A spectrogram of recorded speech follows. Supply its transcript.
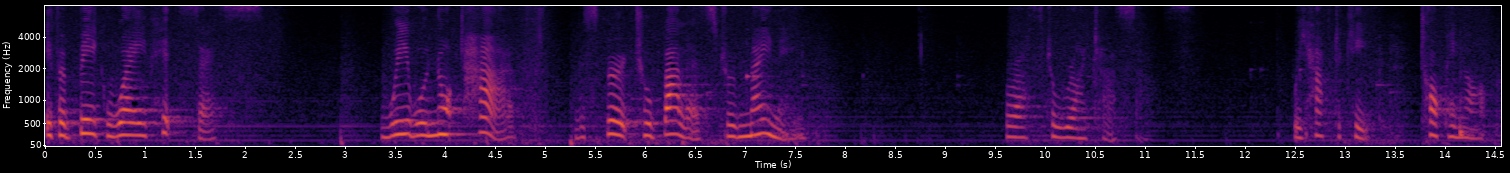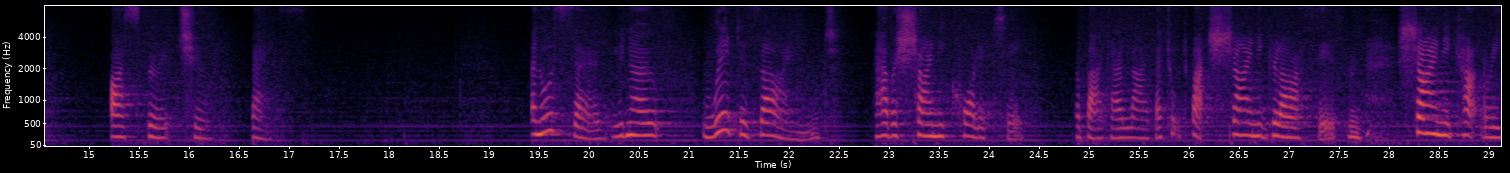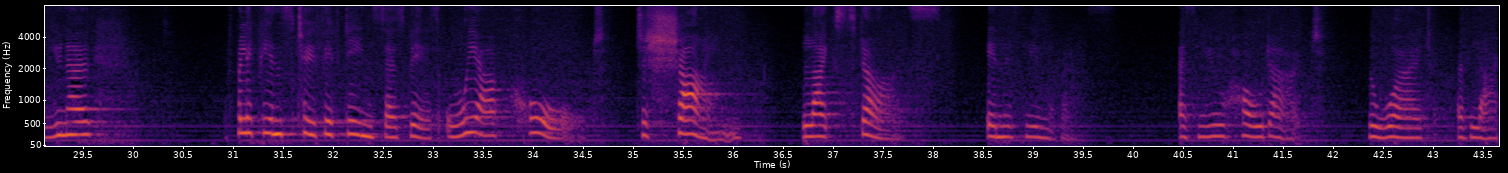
if a big wave hits us, we will not have the spiritual ballast remaining for us to right ourselves. We have to keep topping up our spiritual base. And also, you know, we're designed to have a shiny quality about our lives. I talked about shiny glasses and shiny cutlery. You know, Philippians 2.15 says this, we are called to shine like stars in this universe as you hold out the word of life.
